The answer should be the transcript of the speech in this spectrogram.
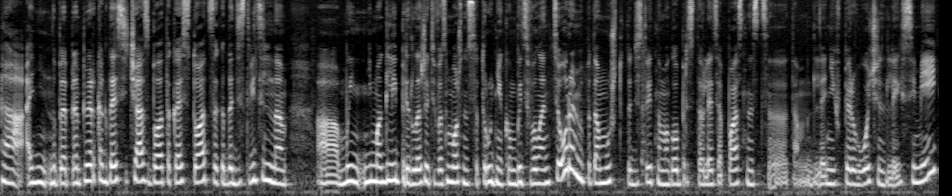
они, например, когда сейчас была такая ситуация, когда действительно а, мы не могли предложить возможность сотрудникам быть волонтерами, потому что это действительно могло представлять опасность э, там, для них в первую очередь, для их семей,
